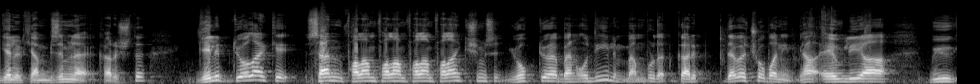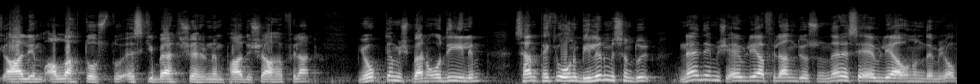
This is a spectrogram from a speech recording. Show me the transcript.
gelirken bizimle karıştı. Gelip diyorlar ki sen falan falan falan falan kişi misin? Yok diyor ben o değilim. Ben burada bir garip deve çobanıyım. Ya evliya, büyük alim, Allah dostu, eski Bel şehrinin padişahı filan. Yok demiş ben o değilim. Sen peki onu bilir misin? Duy ne demiş evliya filan diyorsun. Neresi evliya onun demiş. O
